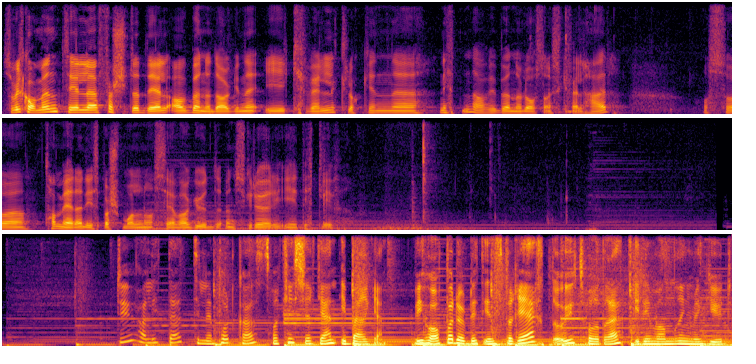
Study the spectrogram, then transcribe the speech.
Så Velkommen til første del av bønnedagene i kveld klokken 19. Eh, da har vi bønne- og lovsangskveld her. Og så Ta med deg de spørsmålene og se hva Gud ønsker å gjøre i ditt liv. Du har lyttet til en podkast fra Kristkirken i Bergen. Vi håper du har blitt inspirert og utfordret i din vandring med Gud.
